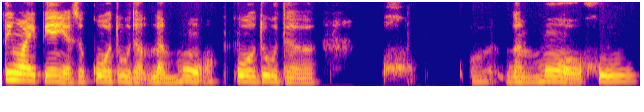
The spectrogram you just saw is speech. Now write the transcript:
另外一边也是过度的冷漠，过度的冷漠忽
